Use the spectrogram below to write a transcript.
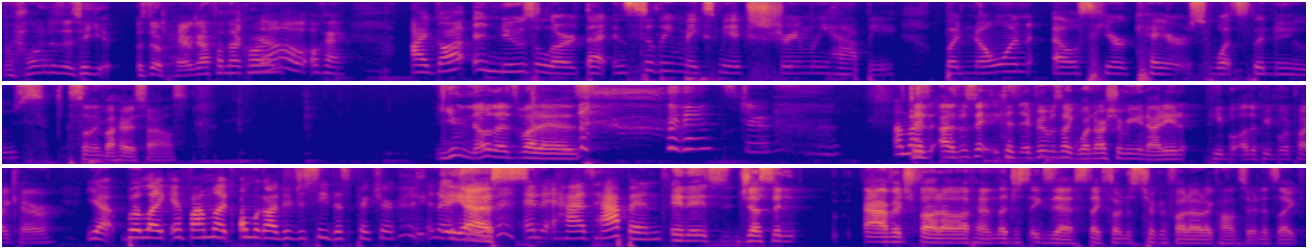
Like, how long does it take you? Is there a paragraph on that card? No, okay. I got a news alert that instantly makes me extremely happy, but no one else here cares. What's the news? Something about hairstyles. You know that's what it is. it's true. Because like, I was gonna say, because if it was like One Direction reunited, people, other people would probably care. yeah, but like if I'm like, oh my god, did you see this picture? And I see it, Yes. and it has happened. And it's just an average photo of him that just exists. Like someone just took a photo at a concert, and it's like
